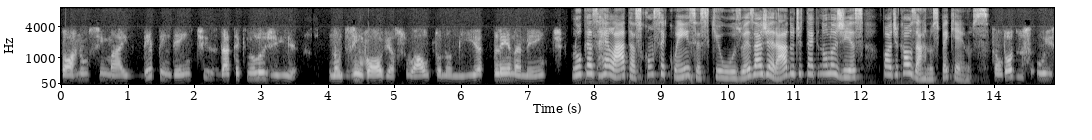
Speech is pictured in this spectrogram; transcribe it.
tornam-se mais dependentes da tecnologia não desenvolve a sua autonomia plenamente. Lucas relata as consequências que o uso exagerado de tecnologias pode causar nos pequenos. São todos os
